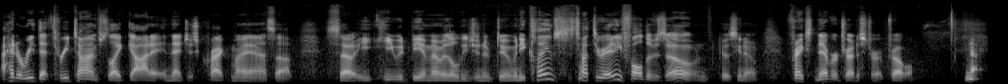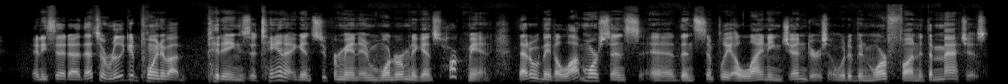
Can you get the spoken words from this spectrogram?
I had to read that three times till I got it, and that just cracked my ass up. So he, he would be a member of the Legion of Doom, and he claims it's not through any fault of his own, because you know Frank's never tried to stir up trouble. No. And he said, uh, that's a really good point about pitting Zatanna against Superman and Wonder Woman against Hawkman. That would have made a lot more sense uh, than simply aligning genders and would have been more fun at the matches.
